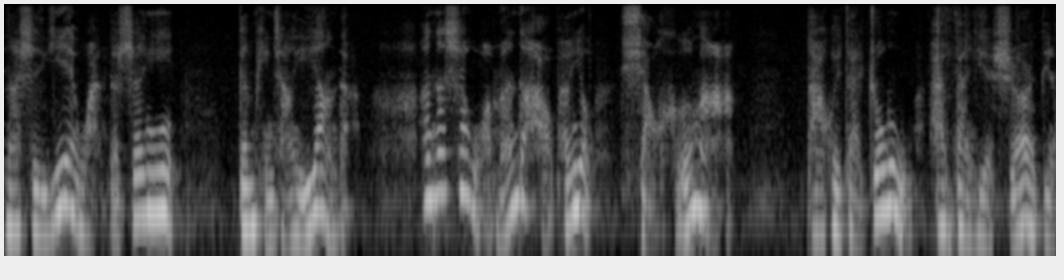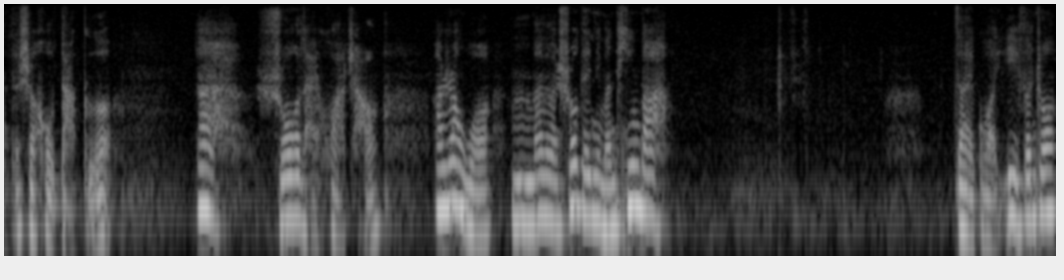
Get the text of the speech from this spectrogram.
那是夜晚的声音，跟平常一样的。啊，那是我们的好朋友小河马，它会在中午和半夜十二点的时候打嗝。啊，说来话长，啊，让我嗯慢慢说给你们听吧。再过一分钟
